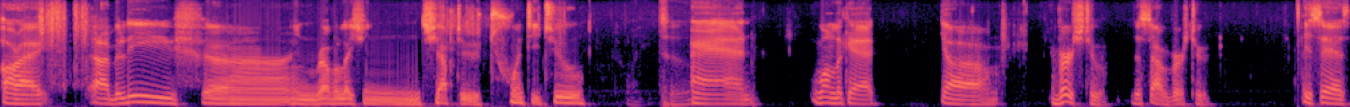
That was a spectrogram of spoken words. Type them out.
All right. I believe uh, in Revelation chapter 22, Twenty-two. and want to look at um, verse 2. Let's start with verse 2. It says,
